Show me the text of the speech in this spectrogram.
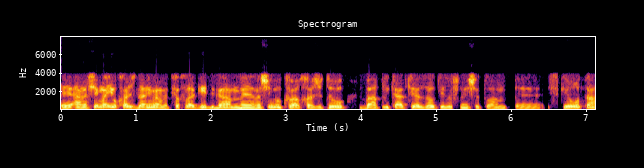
אה, אנשים היו חשדנים, אבל צריך להגיד גם, אה, אנשים כבר חשדו באפליקציה הזאת לפני שטראמפ הזכיר אותה.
